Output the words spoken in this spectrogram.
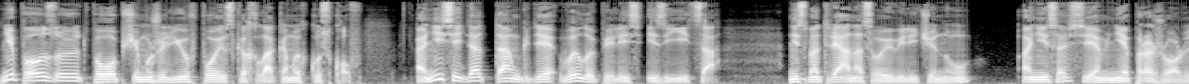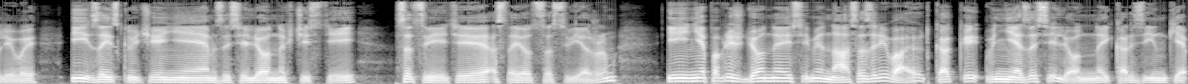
не ползают по общему жилью в поисках лакомых кусков. Они сидят там, где вылупились из яйца. Несмотря на свою величину, они совсем не прожорливы и, за исключением заселенных частей, соцветие остается свежим, и неповрежденные семена созревают, как и в незаселенной корзинке.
